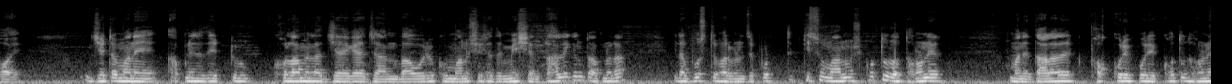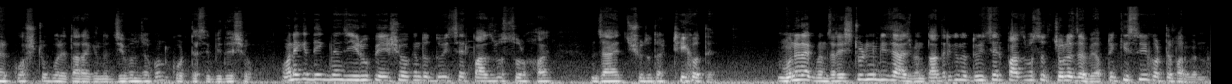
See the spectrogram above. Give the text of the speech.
হয়। যেটা মানে আপনি যদি একটু খোলামেলার জায়গায় যান বা ওইরকম মানুষের সাথে মেশেন, তাহলে কিন্তু আপনারা এটা বুঝতে পারবেন যে প্রত্যেক, কিছু মানুষ কত ধরনের মানে দালালের ফক্করে পড়ে, কত ধরনের কষ্ট করে তারা কিন্তু জীবনযাপন করতেছে বিদেশেও। অনেকে দেখবেন যে ইউরোপে এসেও কিন্তু দুই চার পাঁচ বছর হয়, যায় শুধু তার ঠিক হতে। মনে রাখবেন, যারা স্টুডেন্ট ভিসা আসবেন, তাদের কিন্তু দুই চার পাঁচ বছর চলে যাবে, আপনি কিছুই করতে পারবেন না।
